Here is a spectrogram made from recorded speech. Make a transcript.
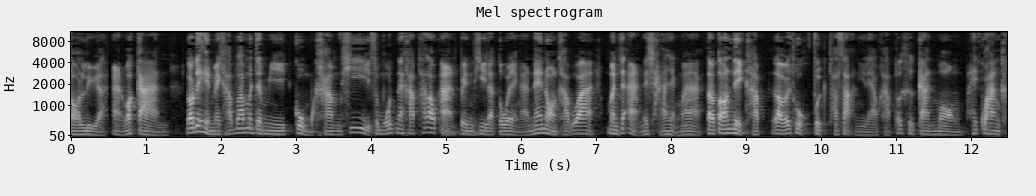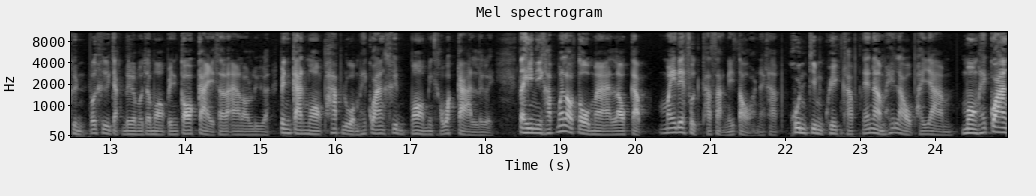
รอเรือ อ่านว่าการ เราจะเห็นไหมครับว่ามันจะมีกลุ่มคำที่สมมตินะครับ ถ้าเราอ่านเป็นทีละตัวอย่างนั้น แน่นอนครับว่ามันจะอ่านได้ช้าอย่างมาก แต่ตอนเด็กครับ เราได้ถูกฝึกทักษะนี้แล้วครับ ก็คือการมองให้กว้างขึ้น ก็คือจากเดิมเราจะมองเป็นกอไก่สระอารอเรือ เป็นการมองภาพรวมให้กว้างขึ้น มองเป็นคาว่าการเลย แต่ทีนี้ครับเมื่อเราโตมาเรากับไม่ได้ฝึกทักษะนี้ต่อนะครับ คุณจิมควิกครับ แนะนำให้เราพยายามมองให้กว้าง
